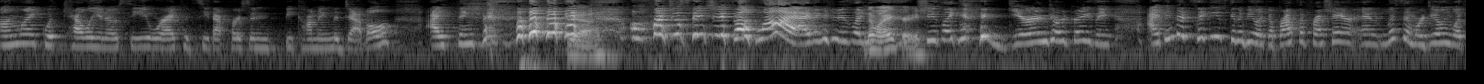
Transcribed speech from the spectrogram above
unlike with Kelly and OC, where I could see that person becoming the devil, I think that. Yeah. oh, I just think she's a lie. I think she's like. No, I agree. She's like gearing toward crazy. I think that Siggy's going to be like a breath of fresh air. And listen, we're dealing with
